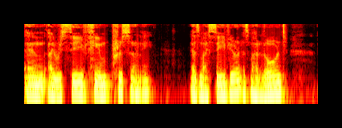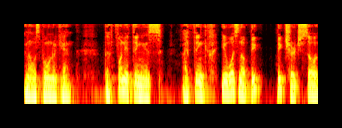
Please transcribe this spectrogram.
and I received him personally as my savior, as my Lord, and I was born again. The funny thing is, I think it wasn't a big, big church. So,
